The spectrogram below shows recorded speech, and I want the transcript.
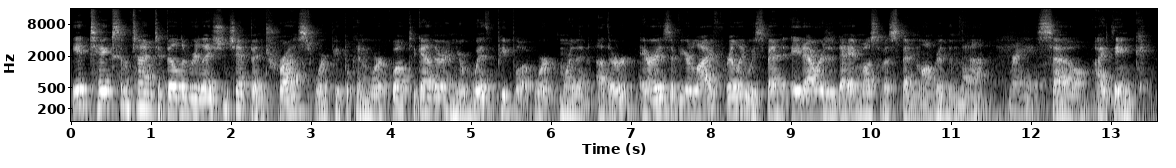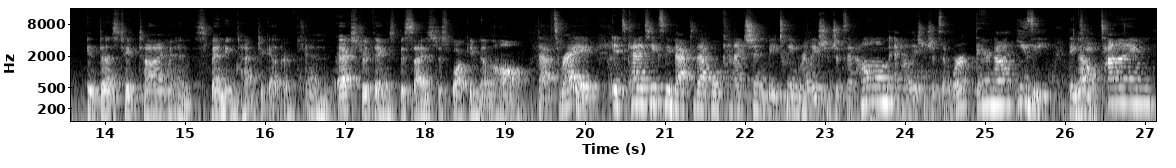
it takes some time to build a relationship and trust where people can work well together. And you're with people at work more than other areas of your life, really. We spend eight hours a day, and most of us spend longer than that. Right. So I think it does take time and spending time together and extra things besides just walking down the hall. That's right. It kind of takes me back to that whole connection between relationships at home and relationships at work. They're not easy. They no. take time,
